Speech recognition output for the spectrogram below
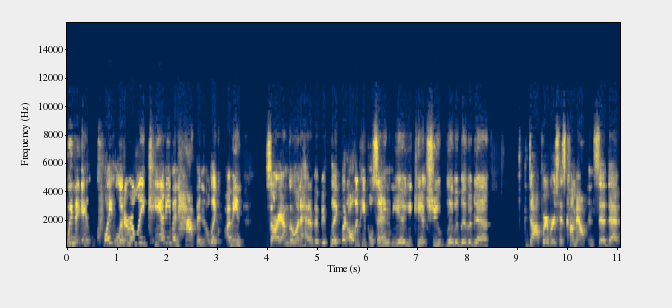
when it quite literally can't even happen. Like, I mean, sorry, I'm going ahead of it. But like, but all the people saying, yeah, he can't shoot, blah blah blah blah blah. Doc Rivers has come out and said that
